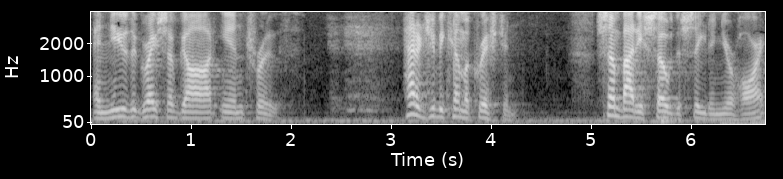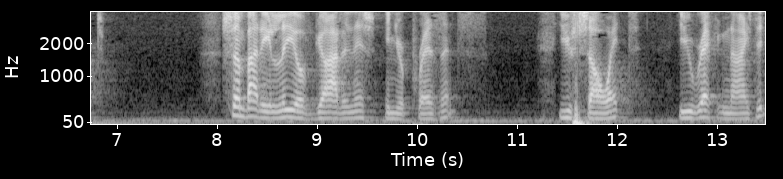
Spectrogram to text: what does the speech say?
and knew the grace of God in truth. How did you become a Christian? Somebody sowed the seed in your heart. Somebody lived godliness in your presence. You saw it. You recognized it.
